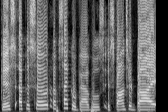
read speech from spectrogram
This episode of Psychobabbles is sponsored by.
